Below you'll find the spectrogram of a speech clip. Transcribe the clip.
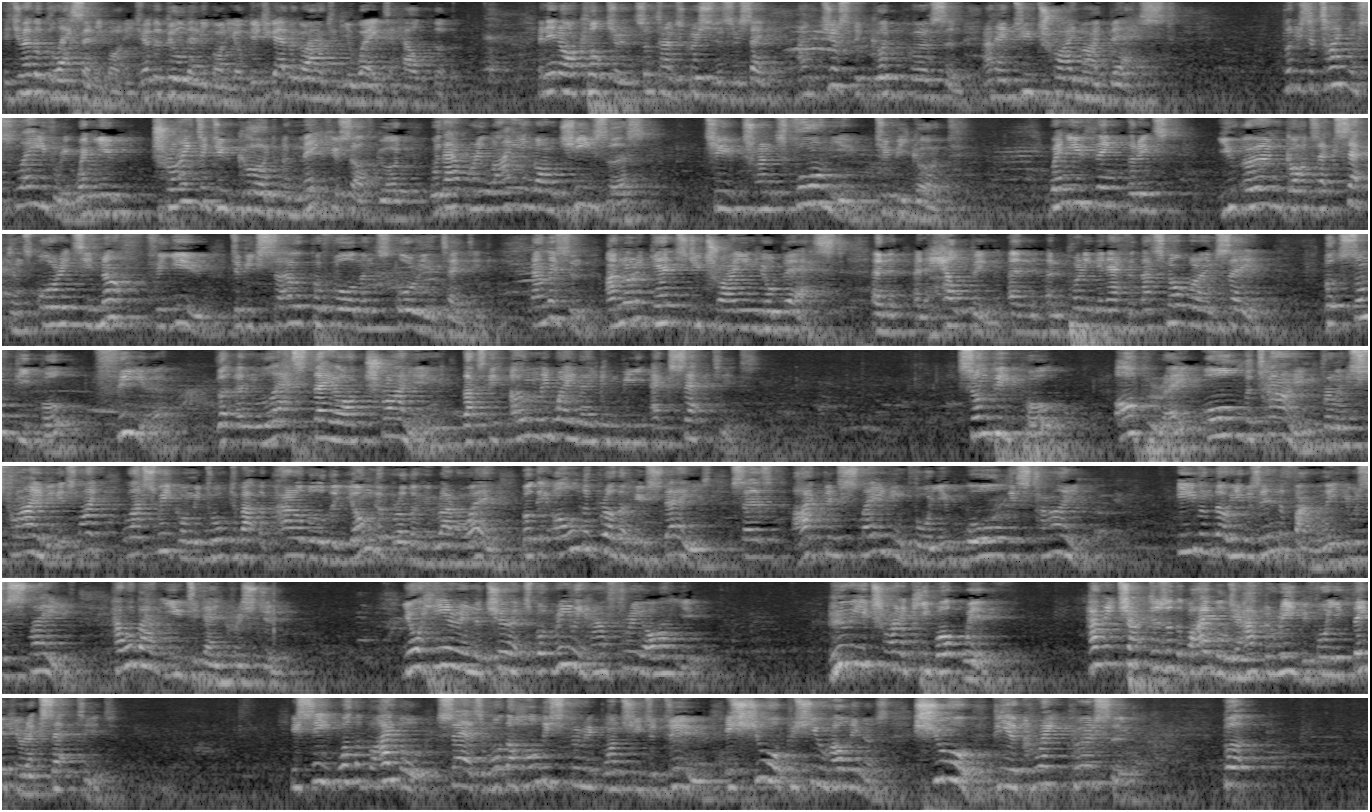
Did you ever bless anybody? Did you ever build anybody up? Did you ever go out of your way to help them? And in our culture, and sometimes Christians, we say, I'm just a good person and I do try my best. But it's a type of slavery when you try to do good and make yourself good without relying on Jesus to transform you to be good. When you think that it's you earn God's acceptance, or it's enough for you to be so performance orientated. Now, listen, I'm not against you trying your best and, and helping and, and putting in effort. That's not what I'm saying. But some people fear that unless they are trying, that's the only way they can be accepted. Some people operate all the time from a striving. It's like last week when we talked about the parable of the younger brother who ran away, but the older brother who stays says, I've been slaving for you all this time. Even though he was in the family, he was a slave. How about you today, Christian? You're here in the church, but really, how free are you? Who are you trying to keep up with? How many chapters of the Bible do you have to read before you think you're accepted? You see, what the Bible says and what the Holy Spirit wants you to do is sure, pursue holiness. Sure, be a great person. But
